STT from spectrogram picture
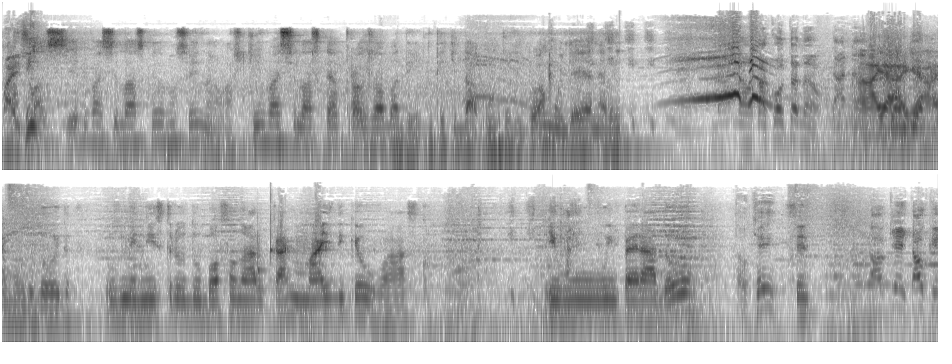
Mas Mas se ele vai se lascar, eu não sei não. Acho que quem vai se lascar é a trozoba dele. Tem que dar conta de duas mulheres, né? Dá conta não. Dá não. Ai, Bom ai, dia, ai. Raimundo doido. Os ministros do Bolsonaro caem mais do que o Vasco. E o imperador. Tá ok? Se Tá ok, tá ok.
